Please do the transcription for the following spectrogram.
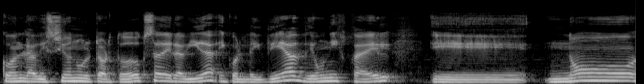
con la visión ultraortodoxa de la vida y con la idea de un Israel eh, no,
